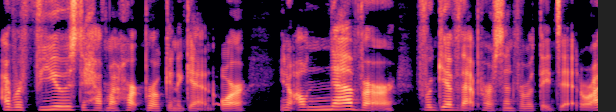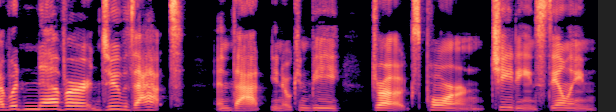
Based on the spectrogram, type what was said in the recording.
I refuse to have my heart broken again, or, you know, I'll never forgive that person for what they did, or I would never do that. And that, you know, can be drugs, porn, cheating, stealing,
